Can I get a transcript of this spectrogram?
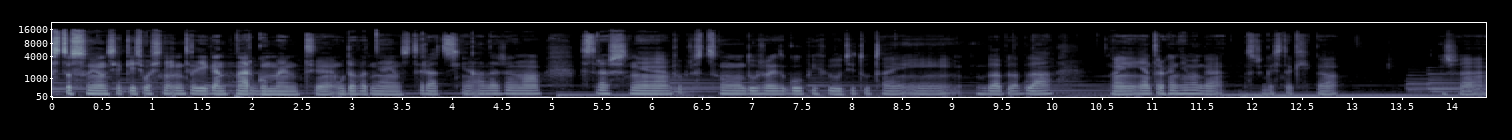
stosując jakieś właśnie inteligentne argumenty, udowadniając te racje, ale że no strasznie po prostu dużo jest głupich ludzi tutaj i bla bla bla. No i ja trochę nie mogę z czegoś takiego, że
